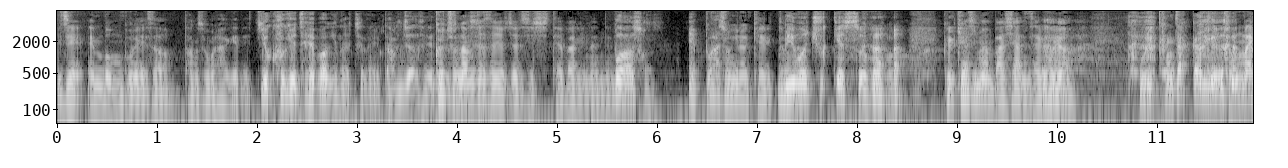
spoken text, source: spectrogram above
이제 M본부에서 방송을 하게 됐죠. 그게 대박이 났잖아요. 남자세. 그렇죠. 남자 셋 여자 셋이 대박이 났는데. 뿌아송. 예, 뿌아송이란 캐릭터. 미워 죽겠어. 그렇게 하시면 맛이 안 살고요. 우리 강 작가님 정말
